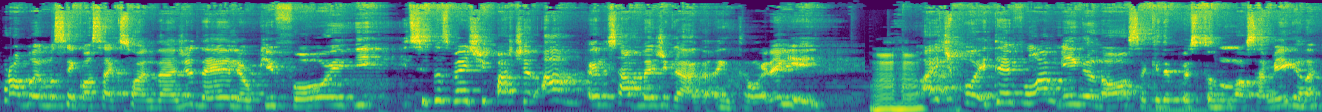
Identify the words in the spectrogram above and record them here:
problema assim com a sexualidade dele, ou o que foi. E, e simplesmente partiu. Ah, ele sabe Lady Gaga, então ele é gay. Uhum. Aí, tipo, e teve uma amiga nossa, que depois se tornou nossa amiga, né?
